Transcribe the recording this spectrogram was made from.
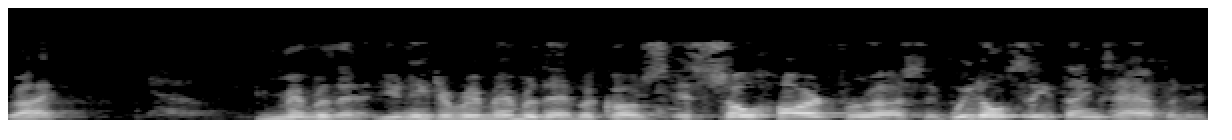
right? No. Remember that. You need to remember that because it's so hard for us if we don't see things happening.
